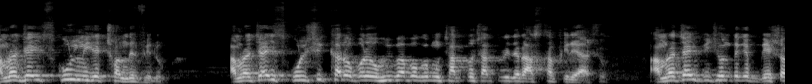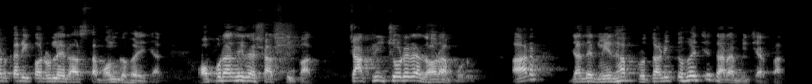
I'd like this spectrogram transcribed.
আমরা চাই স্কুল নিজের ছন্দে ফিরুক। আমরা চাই স্কুল শিক্ষার উপরে অভিভাবক এবং ছাত্রছাত্রীদের আস্থা ফিরে আসুক। আমরা চাই পিছন থেকে বেসরকারীকরণের রাস্তা বন্ধ হয়ে যাক। অপরাধীরা শাস্তি পাক চাকরি চোরেরা ধরা পড়ুক আর যাদের মেধা প্রতারিত হয়েছে তারা বিচার পাক।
